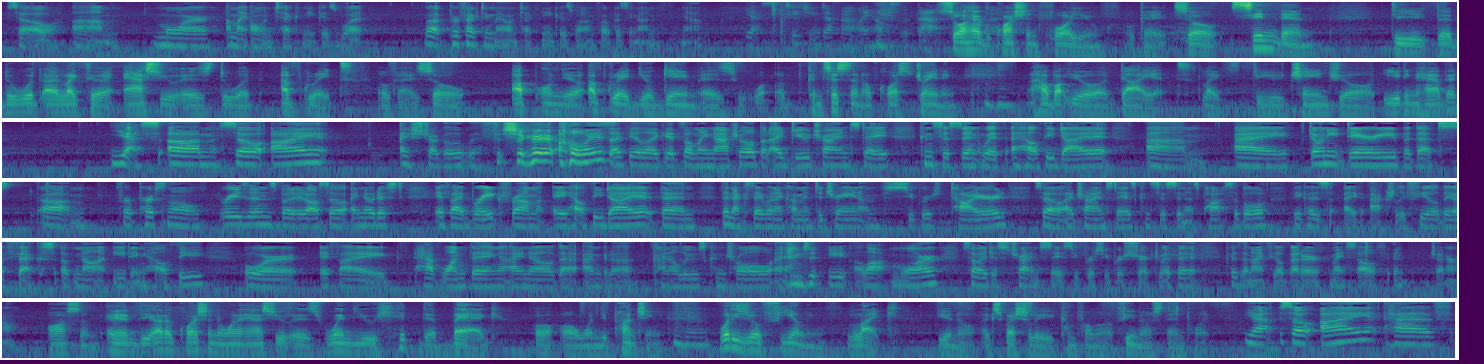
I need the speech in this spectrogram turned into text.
So, um, more on my own technique is what, but perfecting my own technique is what I'm focusing on now. Yes, teaching definitely helps with that. So I have a question for you. Okay, so since then, the the the word I like to ask you is the word upgrade. Okay, so up on your upgrade your game is uh, consistent of course training mm-hmm. how about your diet like do you change your eating habit Yes. Um, so I I struggle with sugar always. I feel like it's only natural, but I do try and stay consistent with a healthy diet. Um, I don't eat dairy, but that's um, for personal reasons, but it also, I noticed if I break from a healthy diet, then the next day when I come into train, I'm super tired. So I try and stay as consistent as possible because I actually feel the effects of not eating healthy. Or if I have one thing, I know that I'm gonna kind of lose control and eat a lot more. So I just try and stay super, super strict with it because then I feel better myself in general. Awesome. And the other question I want to ask you is when you hit the bag or, or when you're punching, mm-hmm. what is your feeling like? You know, especially come from a female standpoint. Yeah. So I have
